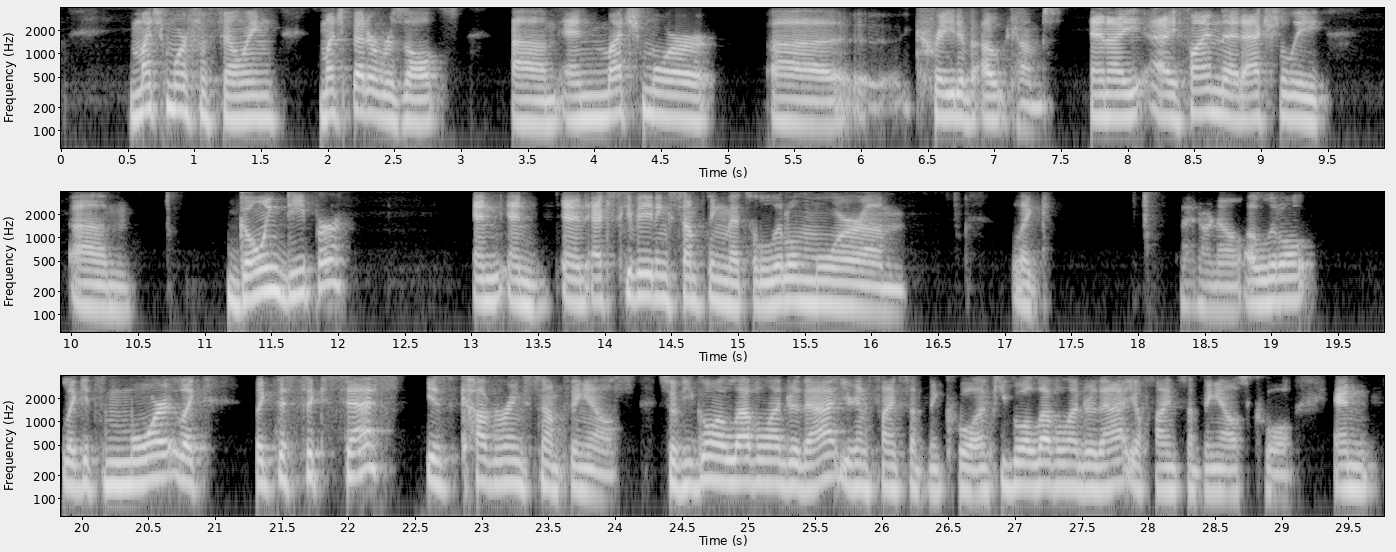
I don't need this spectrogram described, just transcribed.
much more fulfilling, much better results, um, and much more uh, creative outcomes. And I, I find that actually um, going deeper and and and excavating something that's a little more um, like I don't know, a little like it's more like like the success is covering something else. So if you go a level under that, you're going to find something cool. And if you go a level under that, you'll find something else cool. And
